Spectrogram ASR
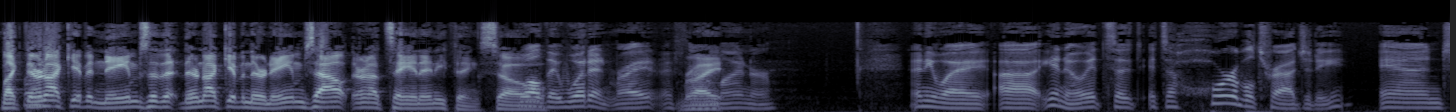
Like they're not giving names of the, they're not giving their names out. They're not saying anything. So Well, they wouldn't, right? If they're Right. a minor. Anyway, uh, you know, it's a it's a horrible tragedy, and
